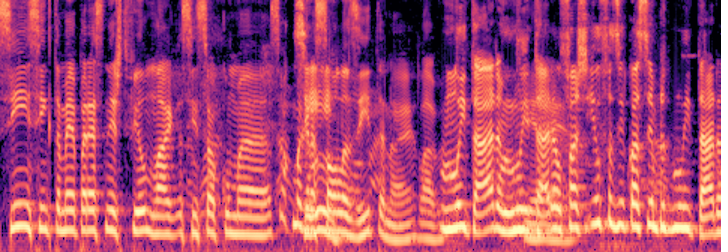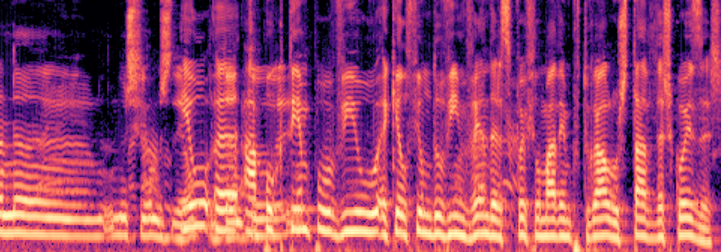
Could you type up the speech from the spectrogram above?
Sim, sim, que também aparece neste filme lá, assim, só com uma, só com uma graçolazita, não é? Lá. Militar, militar. Yeah. Ele, faz, ele fazia quase sempre de militar nos filmes dele. Eu, Portanto, uh, há pouco tempo, vi o, aquele filme do Wim Wenders que foi filmado em Portugal, O Estado das Coisas.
